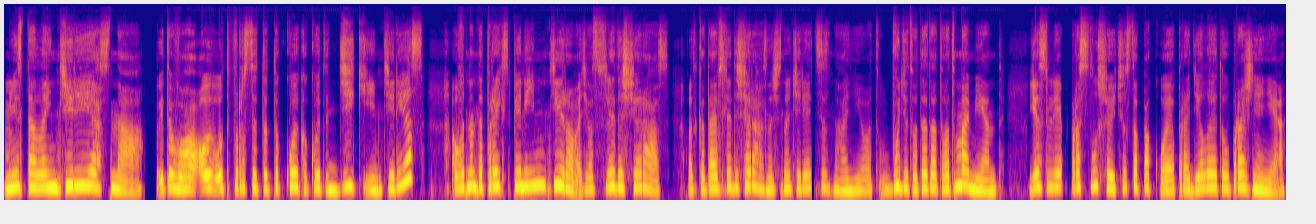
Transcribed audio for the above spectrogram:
Мне стало интересно. Это вот просто это такой какой-то дикий интерес. А вот надо проэкспериментировать вот в следующий раз. Вот когда я в следующий раз начну терять сознание, вот будет вот этот вот момент. Если я прослушаю чувство покоя, проделаю это упражнение,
